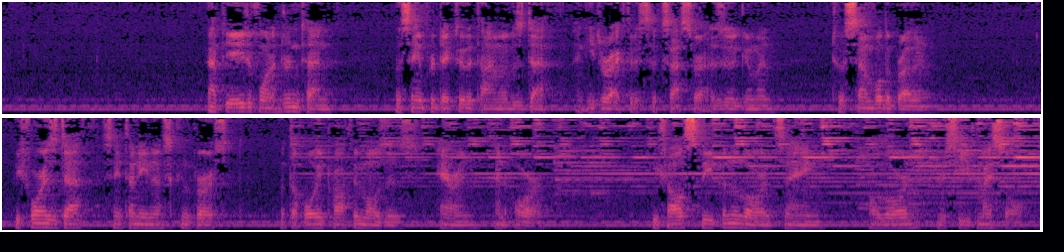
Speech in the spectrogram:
At the age of 110, the saint predicted the time of his death, and he directed his successor as igumen to assemble the brethren. Before his death, St. Aninas conversed with the holy prophet Moses, Aaron, and Or. He fell asleep in the Lord, saying, O Lord, receive my soul.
